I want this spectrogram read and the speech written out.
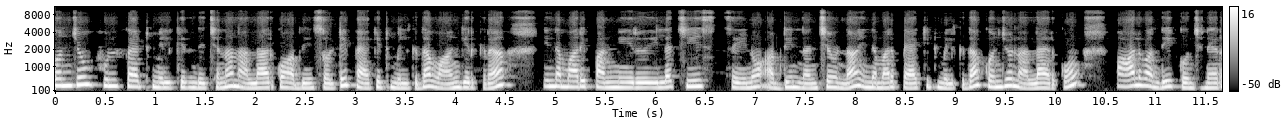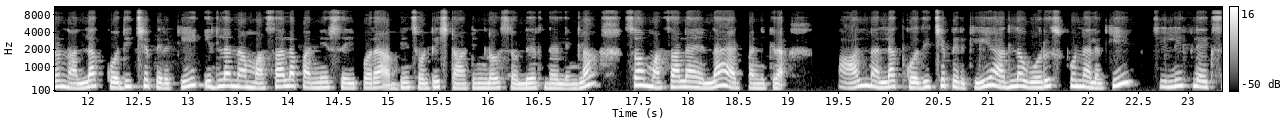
கொஞ்சம் ஃபுல் ஃபேட் மில்க் இருந்துச்சுன்னா நல்லாயிருக்கும் அப்படின்னு சொல்லிட்டு பேக்கெட் மில்க் தான் வாங்கியிருக்கிறேன். இந்த மாதிரி பன்னீர் இல்லை சீஸ் செய்யணும் அப்படின்னு நினச்சோன்னா இந்த மாதிரி பேக்கெட் மில்க் தான் கொஞ்சம் நல்லா இருக்கும் பால் வந்து கொஞ்ச நேரம் நல்லா கொதிச்ச பிறகு இதுல நான் மசாலா பன்னீர் செய்ய போறேன் அப்படின்னு சொல்லிட்டு ஸ்டார்டிங்ல சொல்லியிருந்தேன் இல்லைங்களா? ஸோ மசாலா எல்லாம் ஆட் பண்ணிக்கிறேன். பால் நல்லா கொதிச்ச பிறகு அதுல ஒரு ஸ்பூன் அளவுக்கு சில்லி ஃப்ளேக்ஸ்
